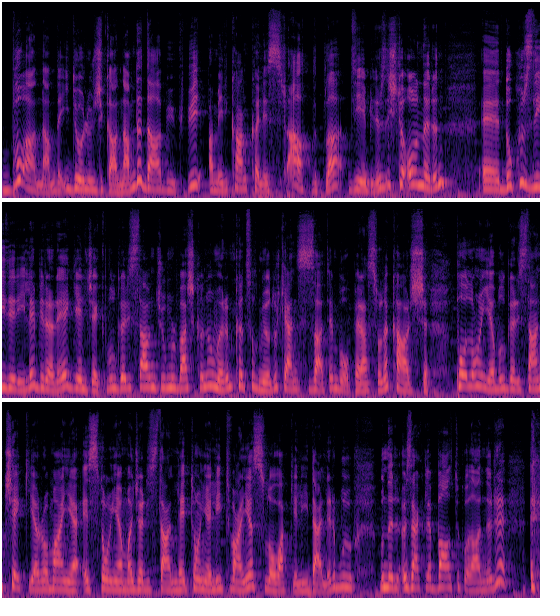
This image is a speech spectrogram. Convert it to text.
bu anlamda ideolojik anlamda daha büyük bir Amerikan kalesi rahatlıkla diyebiliriz. İşte onların 9 e, lideriyle bir araya gelecek. Bulgaristan Cumhurbaşkanı umarım katılmıyordur. Kendisi zaten bu operasyona karşı. Polonya, Bulgaristan, Çekya, Romanya, Estonya, Macaristan, Letonya, Litvanya, Slovakya liderleri bu bunların özellikle Baltık olanları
